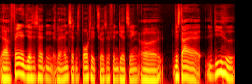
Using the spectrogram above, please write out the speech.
jeg er fan af, at de har sat en, eller ansat en sportsdirektør til at finde de her ting, og hvis der er lighed,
